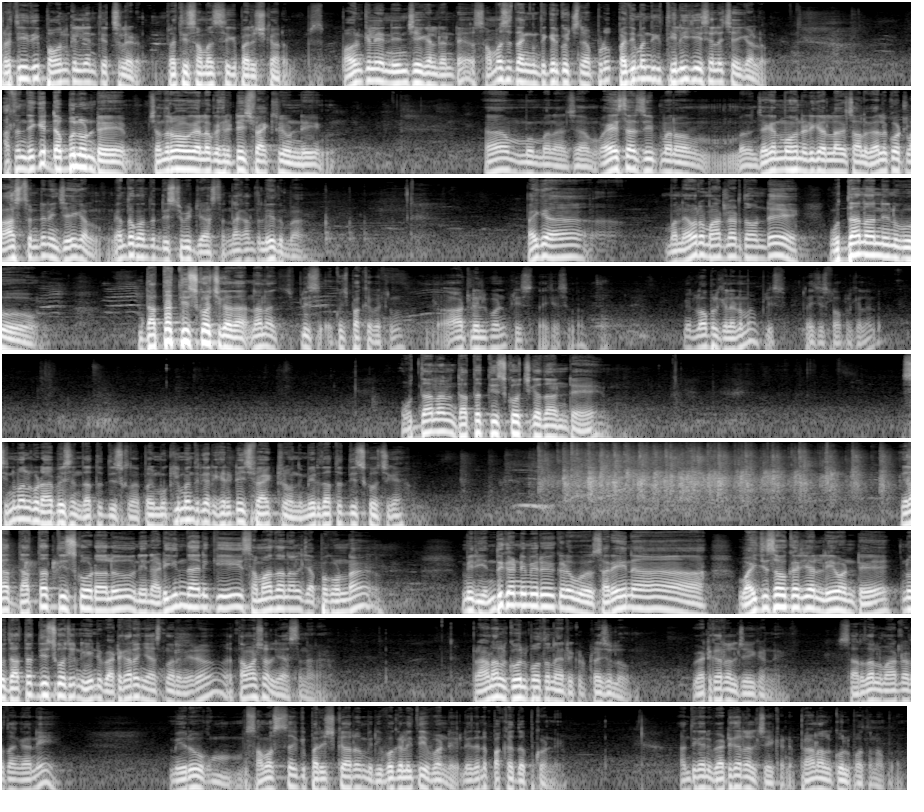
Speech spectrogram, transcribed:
ప్రతిదీ పవన్ కళ్యాణ్ తీర్చలేడు. ప్రతి సమస్యకి పరిష్కారం. పవన్ కళ్యాణ్ ఏం చేయగలడంటే సమస్య తన దగ్గరికి వచ్చినప్పుడు పది మందికి తెలియజేసేలా చేయగలడు. అతని దగ్గర డబ్బులు ఉంటే చంద్రబాబు గారు ఒక హెరిటేజ్ ఫ్యాక్టరీ ఉండి మన వైఎస్ఆర్సీపీ మనం మన జగన్మోహన్ రెడ్డి గారి లాగా చాలా వేల కోట్లు ఆస్తుంటే నేను చేయగలను. ఎంతో కొంత డిస్ట్రిబ్యూట్ చేస్తాను. నాకు అంత లేదు బా. పైగా మన ఎవరు మాట్లాడుతూ ఉంటే ఉద్దానాన్ని నువ్వు దత్తత తీసుకోవచ్చు కదా. నాన్న ప్లీజ్ కొంచెం పక్క పెట్టు. ఆటలు వెళ్ళిపోండి ప్లీజ్ దయచేసి. మీరు లోపలికి వెళ్ళండమ్మా ప్లీజ్ దయచేసి లోపలికి వెళ్ళండి. ఉద్దానాన్ని దత్తత తీసుకోవచ్చు కదా అంటే సినిమాలు కూడా ఆపేసింది దత్తత తీసుకున్నారు పై ముఖ్యమంత్రి గారికి హెరిటేజ్ ఫ్యాక్టరీ ఉంది. మీరు దత్తత తీసుకోవచ్చుగా? ఇలా దత్తత తీసుకోవడాలు నేను అడిగిన దానికి సమాధానాలు చెప్పకుండా మీరు ఎందుకండి మీరు ఇక్కడ సరైన వైద్య సౌకర్యాలు లేవంటే నువ్వు దత్తత తీసుకోవచ్చు ఏంటి వెటకారం చేస్తున్నారా మీరు? తమాషాలు చేస్తున్నారా? ప్రాణాలు కోల్పోతున్నారు ఇక్కడ ప్రజలు. వెటకారాలు చేయకండి. సరదాలు మాట్లాడతాం కానీ మీరు సమస్యకి పరిష్కారం మీరు ఇవ్వగలిగితే ఇవ్వండి లేదంటే పక్క తప్పుకోండి అందుకని వెటకారాలు చేయకండి ప్రాణాలు కోల్పోతున్నప్పుడు.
